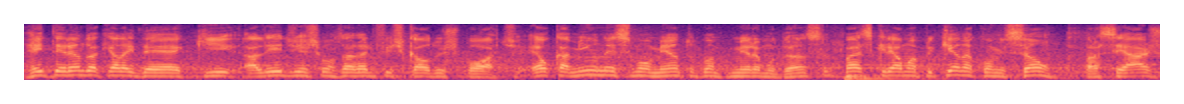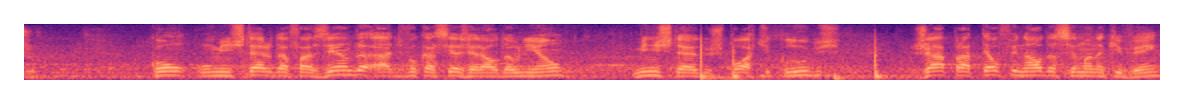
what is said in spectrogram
reiterando aquela ideia que a lei de responsabilidade fiscal do esporte é o caminho nesse momento para uma primeira mudança. Vai se criar uma pequena comissão para ser ágil com o Ministério da Fazenda, a Advocacia Geral da União, Ministério do Esporte e Clubes, já para até o final da semana que vem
